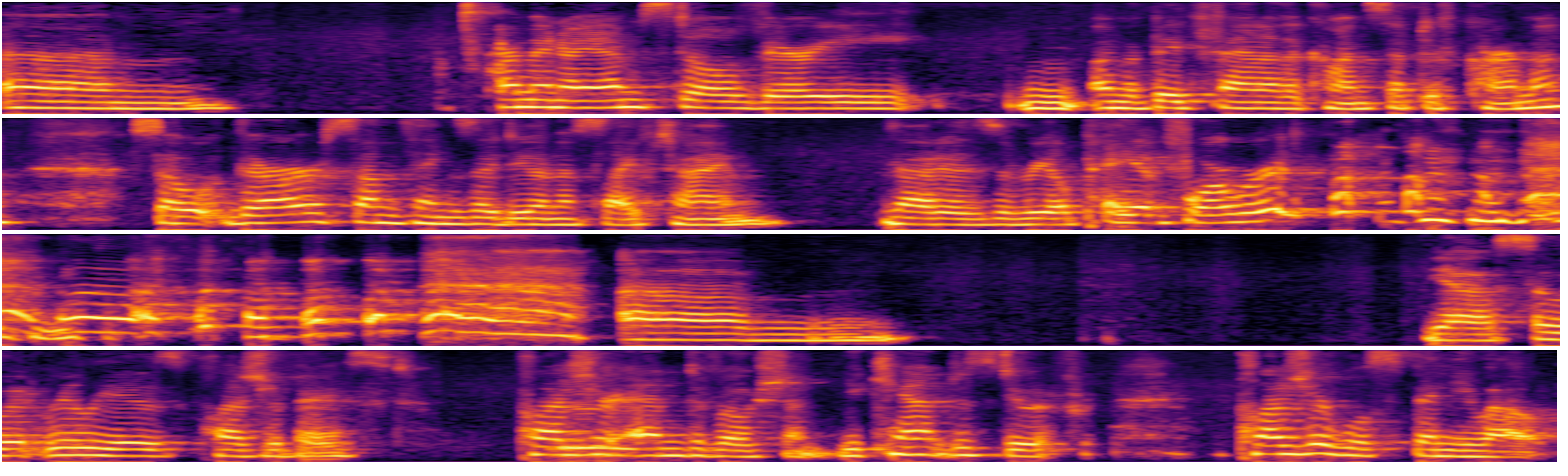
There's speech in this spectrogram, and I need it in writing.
um, I mean, I am still very, I'm a big fan of the concept of karma. So there are some things I do in this lifetime that is a real pay it forward. um, yeah, so it really is pleasure based. Pleasure mm-hmm. and devotion. You can't just do it for pleasure will spin you out,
